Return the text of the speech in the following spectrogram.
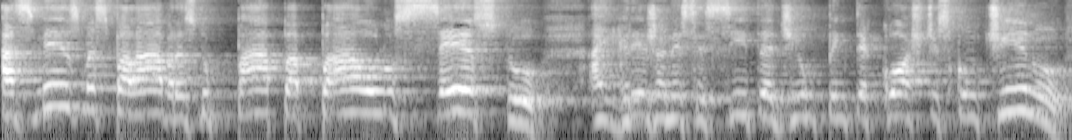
As mesmas palavras do Papa Paulo VI. A igreja necessita de um Pentecostes contínuo,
